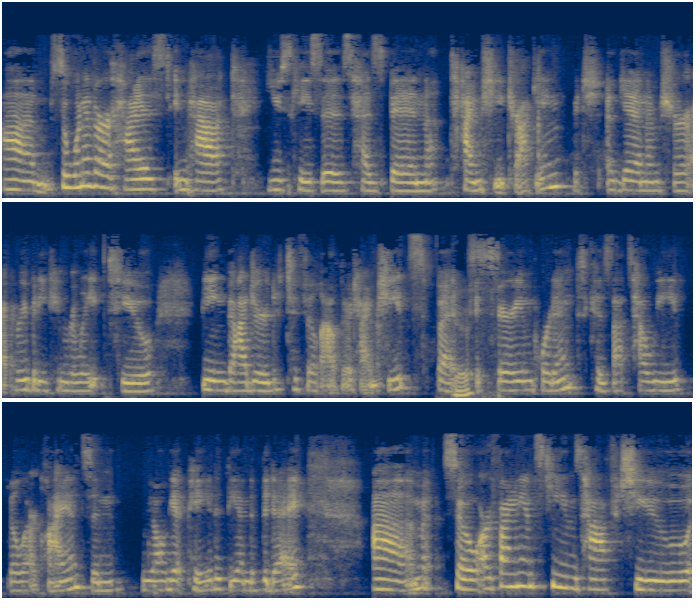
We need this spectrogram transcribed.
Um, so one of our highest impact use cases has been timesheet tracking, which again, I'm sure everybody can relate to being badgered to fill out their timesheets, but yes. it's very important because that's how we bill our clients and we all get paid at the end of the day. Um, so our finance teams have to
